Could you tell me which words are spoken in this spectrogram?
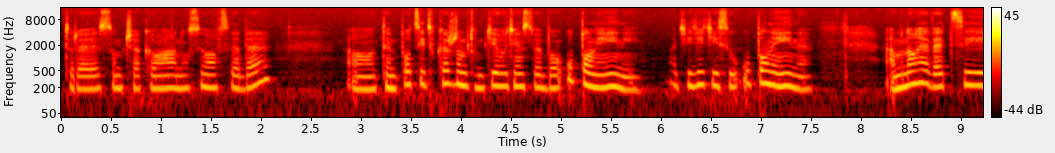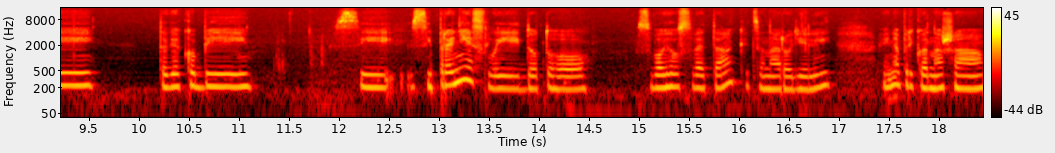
ktoré som čakala a nosila v sebe. Ten pocit v každom tom tehotenstve bol úplne iný. A tie deti sú úplne iné. A mnohé veci tak akoby si, si preniesli do toho svojho sveta, keď sa narodili. Aj napríklad naša,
